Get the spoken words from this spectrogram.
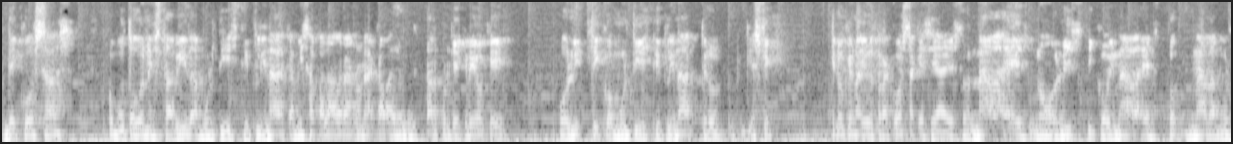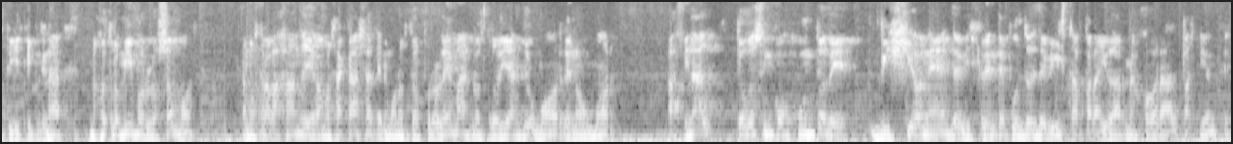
de cosas como todo en esta vida, multidisciplinar, que a mí esa palabra no me acaba de gustar porque creo que holístico, multidisciplinar, pero es que creo que no hay otra cosa que sea eso. Nada es no holístico y nada es nada multidisciplinar. Nosotros mismos lo somos. Estamos trabajando, llegamos a casa, tenemos nuestros problemas, nuestros días de humor, de no humor. Al final, todo es un conjunto de visiones de diferentes puntos de vista para ayudar mejor al paciente.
